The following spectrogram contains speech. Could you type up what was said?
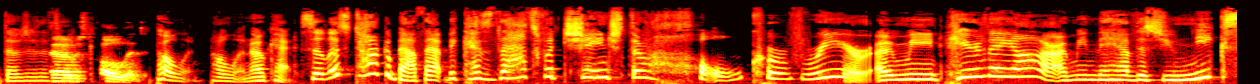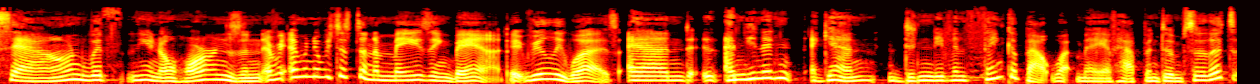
Those are the three. was Poland. Poland, Poland. Okay. So let's talk about that because that's what changed their whole career. I mean, here they are. I mean, they have this unique sound with, you know, horns and every, I mean, it was just an amazing band. It really was. And, and you didn't, again, didn't even think about what may have happened to him. So that's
